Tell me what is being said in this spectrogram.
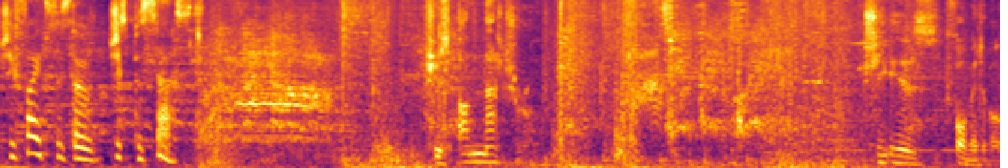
She fights as though she's possessed. She's unnatural. She is formidable.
